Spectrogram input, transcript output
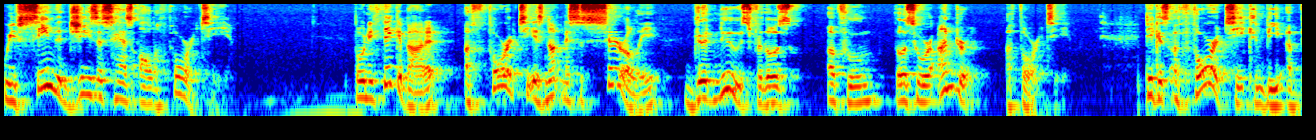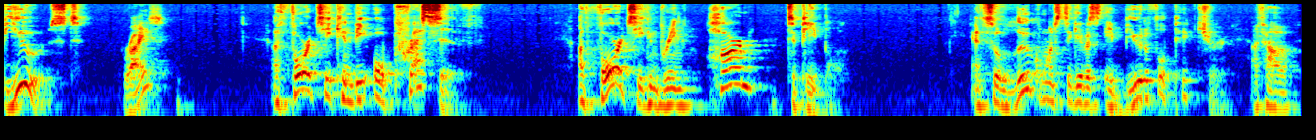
We've seen that Jesus has all authority. But when you think about it, authority is not necessarily good news for those of whom those who are under authority. Because authority can be abused, right? Authority can be oppressive Authority can bring harm to people. And so Luke wants to give us a beautiful picture of how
